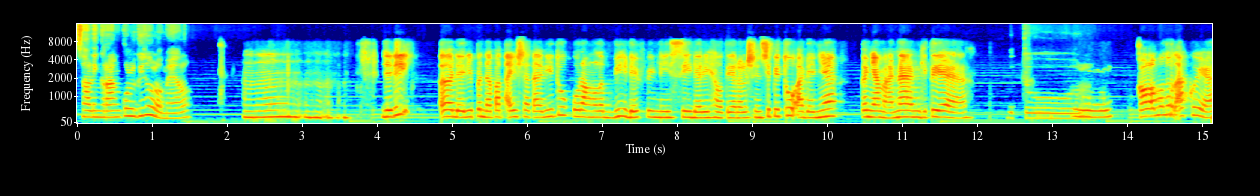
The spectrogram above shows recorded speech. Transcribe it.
saling rangkul gitu loh Mel. Hmm, hmm, hmm. Jadi eh, dari pendapat Aisyah tadi tuh kurang lebih definisi dari healthy relationship itu adanya kenyamanan gitu ya. Betul. Hmm. Kalau menurut aku ya,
